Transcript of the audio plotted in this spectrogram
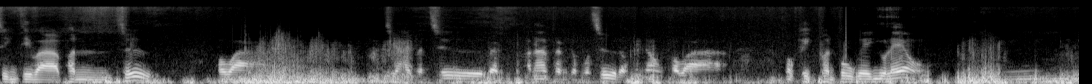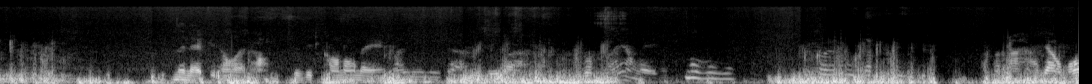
สิ่งที่ว่าเพิ่นซื้อ เพราะว่าสิให้เพิ่นซื้อแบบอันนั้นเพิ่นก็บ่ซื้อดอกพี่น้อง เพราะว่าบักพริกเพิ่นปลูกเองอยู่แล้วอืมนี่แหละพี่น้องเอ้ยเนาะชีวิตของน้องแดงมาอยู่นี่ก็คือว่ารถไฟอย่างไรบ่ฮู้เคยรู้จักมันมาหาเจ้าพ่อ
